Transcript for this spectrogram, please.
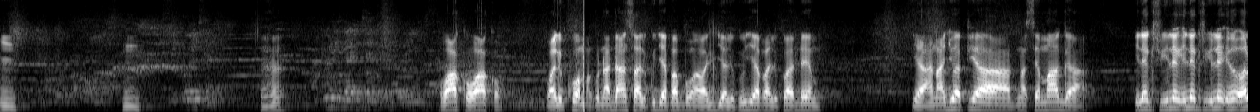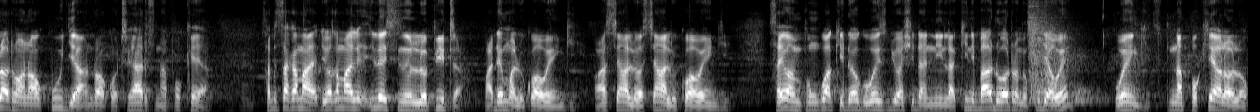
Mm. Mm. Aha. Wako wako. Walikuwa kuna dansa alikuja hapa walija alikuja hapa alikuwa dem. Ya anajua pia tunasemaga ile kitu ile ile ile wale watu wanaokuja ndio wako tayari tunapokea. Sasa kama jua kama ile season iliyopita mademu walikuwa wengi. Wasichana wasichana walikuwa wengi. Sasa hiyo wamepungua kidogo, huwezi jua shida ni nini, lakini bado watu wamekuja we wengi. Tunapokea wale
